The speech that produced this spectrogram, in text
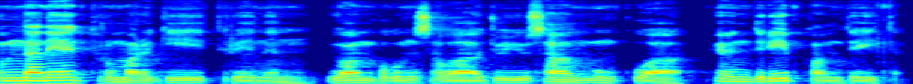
쿰난의 두루마르기 들에는 요한복음서와 아주 유사한 문구와 표현들이 포함되어 있다.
